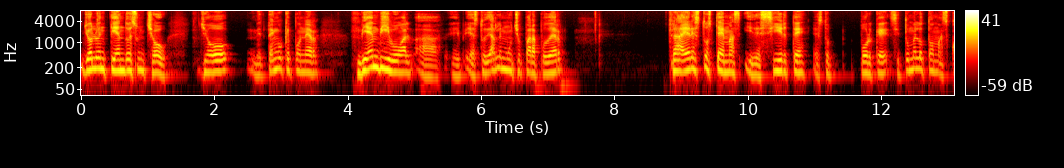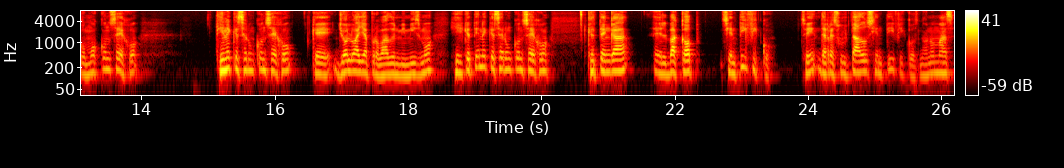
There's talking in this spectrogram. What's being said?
yo lo entiendo, es un show. Yo me tengo que poner bien vivo a, a eh, estudiarle mucho para poder traer estos temas y decirte esto, porque si tú me lo tomas como consejo, tiene que ser un consejo que yo lo haya probado en mí mismo y que tiene que ser un consejo que tenga el backup científico, ¿sí? de resultados científicos, no nomás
